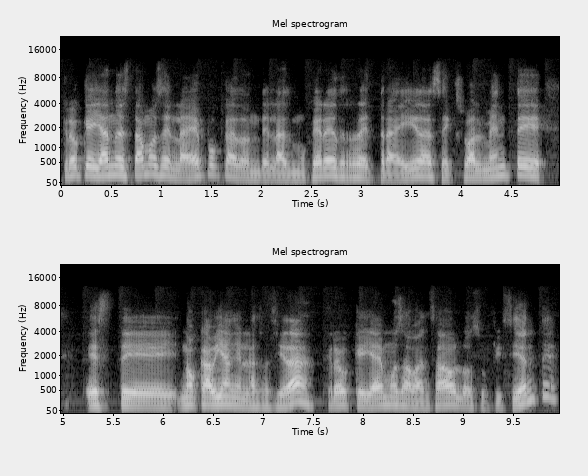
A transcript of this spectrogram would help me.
Creo que ya no estamos en la época donde las mujeres retraídas sexualmente este, no cabían en la sociedad. Creo que ya hemos avanzado lo suficiente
